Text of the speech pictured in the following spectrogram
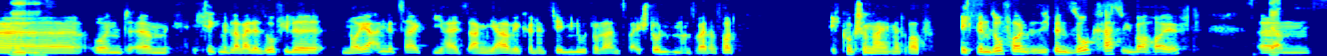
Äh, mhm. und ähm, ich kriege mittlerweile so viele neue angezeigt, die halt sagen, ja, wir können in zehn Minuten oder in zwei Stunden und so weiter und so fort. Ich gucke schon gar nicht mehr drauf. Ich bin so von, ich bin so krass überhäuft ähm, ja.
